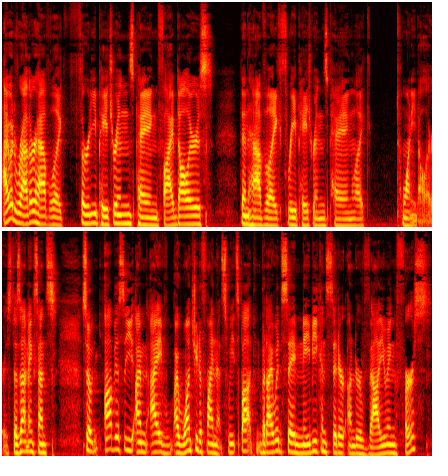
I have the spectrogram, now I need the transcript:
I would rather have like 30 patrons paying $5 than have like three patrons paying like $20. Does that make sense? So obviously I'm I I want you to find that sweet spot, but I would say maybe consider undervaluing first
